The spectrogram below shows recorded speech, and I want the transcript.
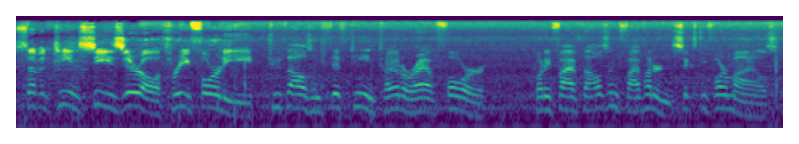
17C0340 2015 Toyota RAV4 25,564 miles.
